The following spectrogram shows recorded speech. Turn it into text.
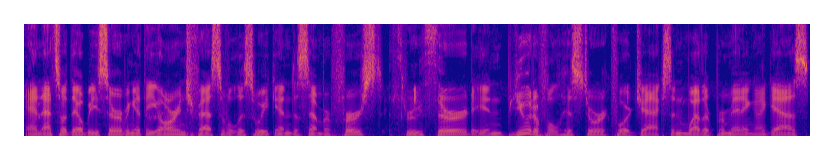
And that's what they'll be serving at the Orange Festival this weekend, December 1st through 3rd, in beautiful historic Fort Jackson, weather permitting, I guess.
